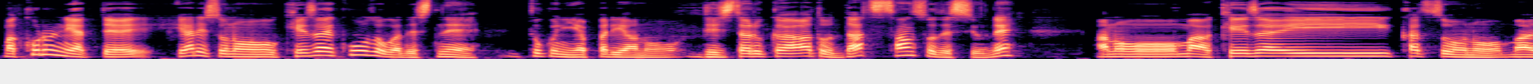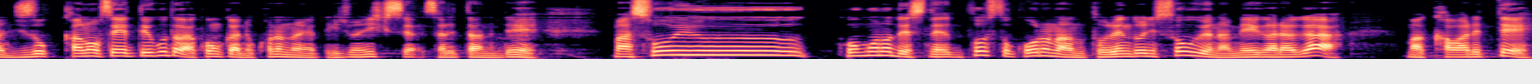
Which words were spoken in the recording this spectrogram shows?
まあ、コロナにあって、やはりその、経済構造がですね、特にやっぱりあの、デジタル化、あと脱炭素ですよね。あの、まあ、経済活動の、まあ、持続可能性ということが今回のコロナにあって非常に意識されたんで、まあ、そういう今後のですね、ポストコロナのトレンドに沿うような銘柄が、まあ、買われて、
